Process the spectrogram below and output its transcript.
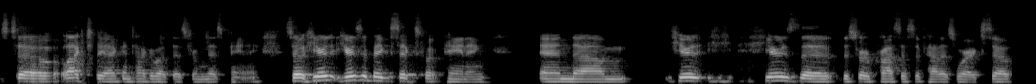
so well, actually, I can talk about this from this painting. So here, here's a big six foot painting. And um, here, here's the, the sort of process of how this works. So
